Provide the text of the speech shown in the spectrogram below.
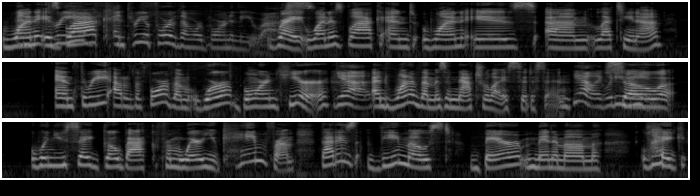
One And is three- black. and three or four of them were born in the U.S. Right. One is black and one is um, Latina. And three out of the four of them were born here. Yeah. And one of them is a naturalized citizen. Yeah, like, what do you so, mean? when you say go back from where you came from, that is the most bare minimum, like,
